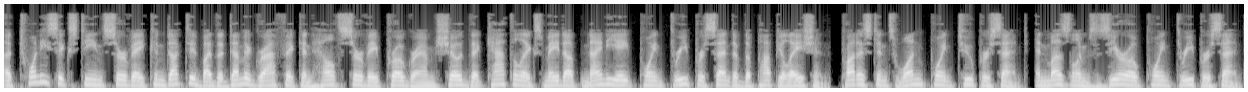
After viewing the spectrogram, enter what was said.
A 2016 survey conducted by the Demographic and Health Survey Program showed that Catholics made up 98.3% of the population, Protestants 1.2%, and Muslims 0.3%.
